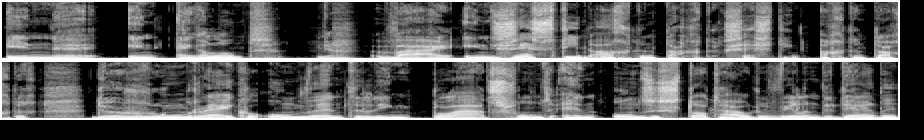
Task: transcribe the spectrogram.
in, eh, in Engeland. Waar in 1688, 1688 de roemrijke omwenteling plaatsvond en onze stadhouder Willem III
